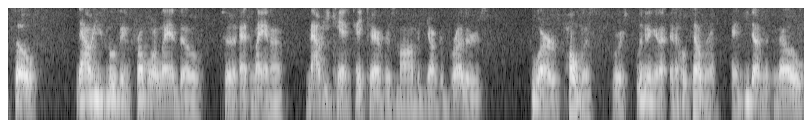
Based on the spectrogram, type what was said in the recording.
So now he's moving from Orlando to Atlanta. Now he can't take care of his mom and younger brothers who are homeless, who are living in a, in a hotel room, and he doesn't know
